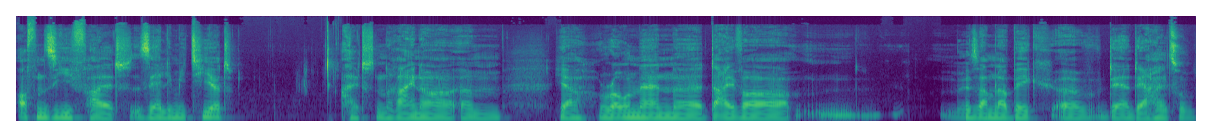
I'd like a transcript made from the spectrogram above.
offensiv halt sehr limitiert. Halt ein reiner, ähm, ja, Rollman, äh, Diver, Müllsammler Big, äh, der, der halt so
